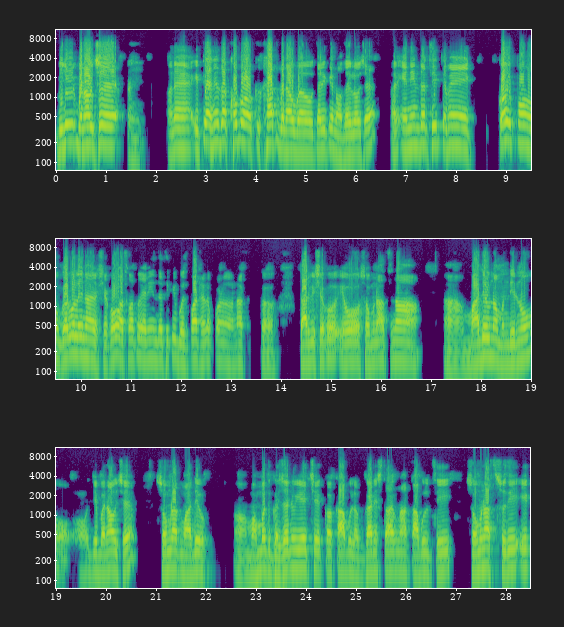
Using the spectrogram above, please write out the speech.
બીજો એક બનાવ છે અને ઇતિહાસની અંદર ખૂબ કુખ્યાત બનાવ તરીકે નોંધાયેલો છે અને એની અંદરથી તમે કોઈ પણ ગર્વ લઈ ના શકો અથવા તો એની અંદરથી કોઈ બોધપાઠ પણ ના તારવી શકો એવો સોમનાથના મહાદેવના મંદિરનો જે બનાવ છે, સોમનાથ મહાદેવ મોહમ્મદ ગઝનવીએ છે ક- કાબુલ અફઘાનિસ્તાનના કાબુલથી સોમનાથ સુધી એક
